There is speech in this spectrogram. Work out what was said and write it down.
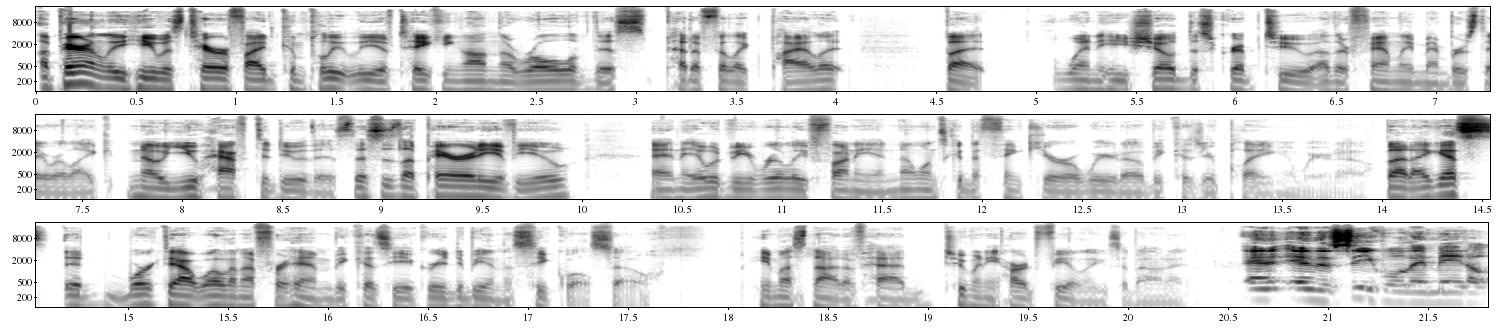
Apparently, he was terrified completely of taking on the role of this pedophilic pilot, but when he showed the script to other family members, they were like, "No, you have to do this. This is a parody of you, and it would be really funny, and no one's going to think you're a weirdo because you're playing a weirdo." But I guess it worked out well enough for him because he agreed to be in the sequel, so he must not have had too many hard feelings about it. And in the sequel, they made a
